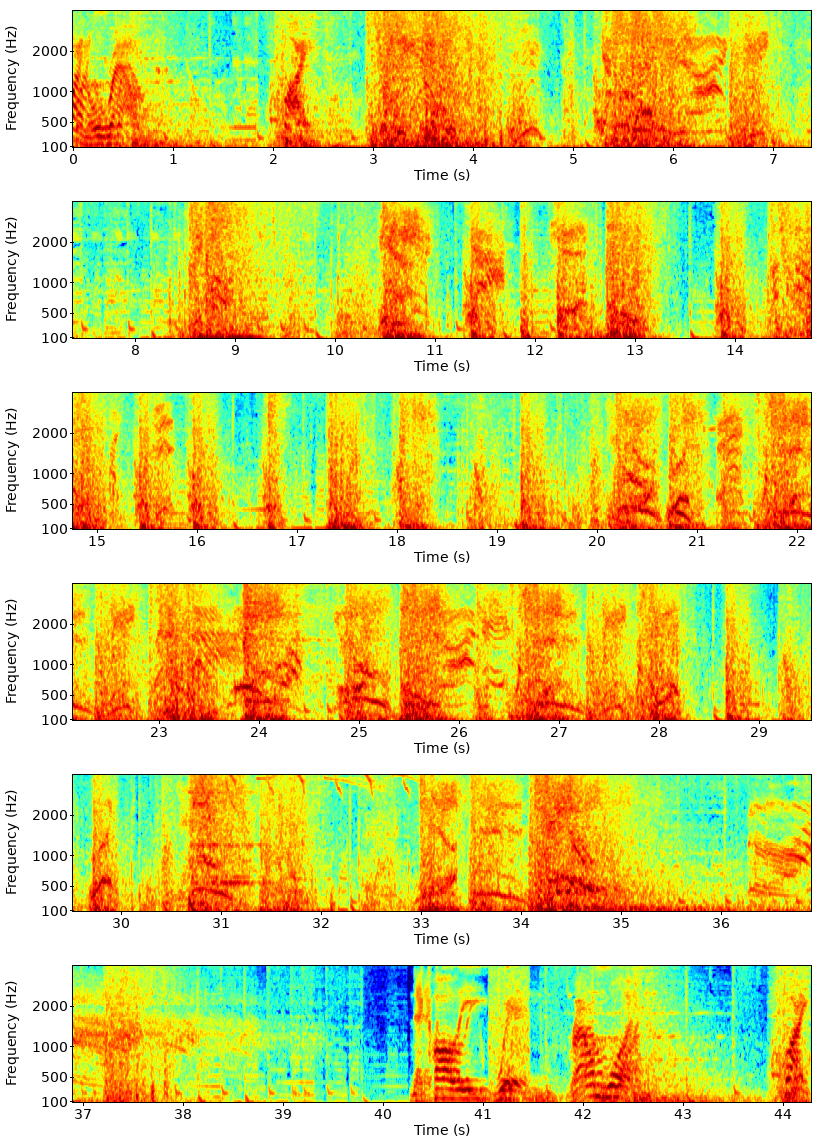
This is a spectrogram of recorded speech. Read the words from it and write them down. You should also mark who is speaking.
Speaker 1: Final round. Fight! Necalli wins. Round one. Fight!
